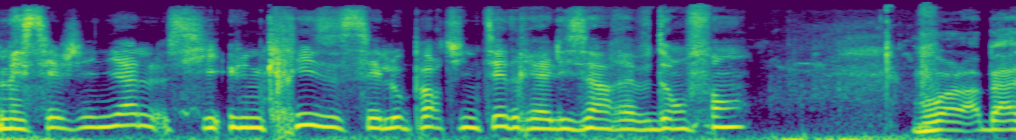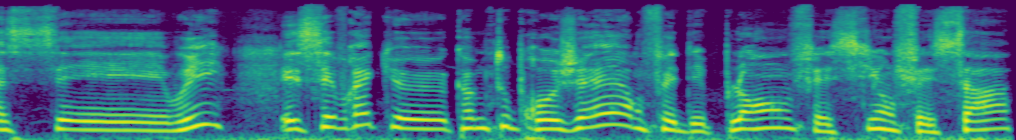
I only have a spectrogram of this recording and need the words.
Mais c'est génial. Si une crise, c'est l'opportunité de réaliser un rêve d'enfant. Voilà, bah c'est oui. Et c'est vrai que comme tout projet, on fait des plans, on fait ci, on fait ça,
